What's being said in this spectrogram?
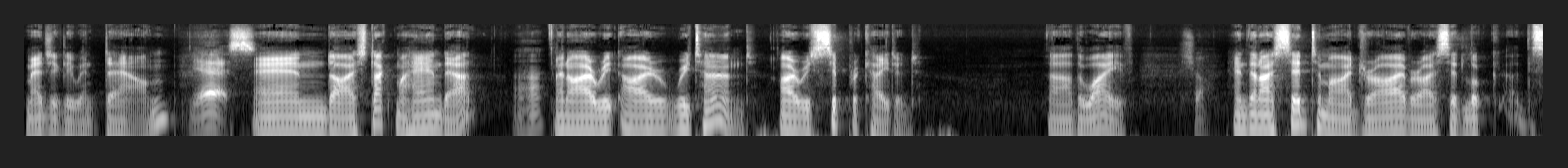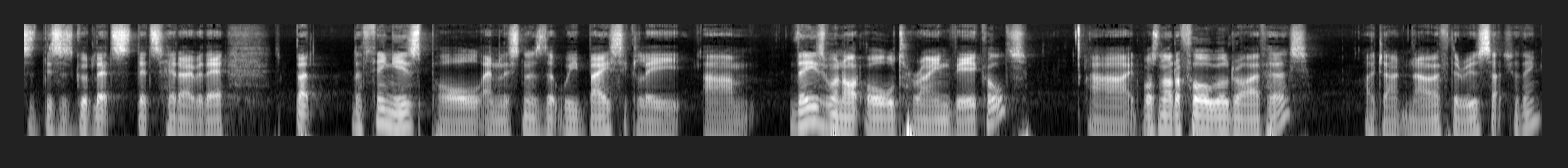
magically went down. Yes. And I stuck my hand out, Uh-huh. and I re- I returned. I reciprocated uh, the wave. Sure. And then I said to my driver, I said, "Look, this is this is good. Let's let's head over there." But the thing is, Paul and listeners, that we basically um, these were not all-terrain vehicles. Uh, it was not a four-wheel drive hearse. I don't know if there is such a thing.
